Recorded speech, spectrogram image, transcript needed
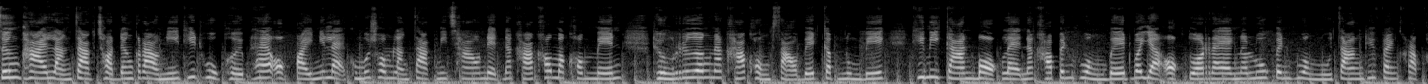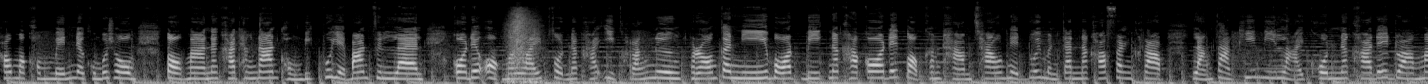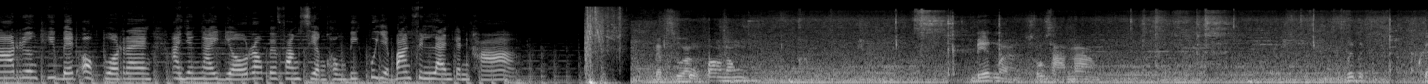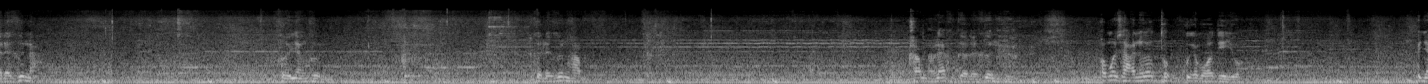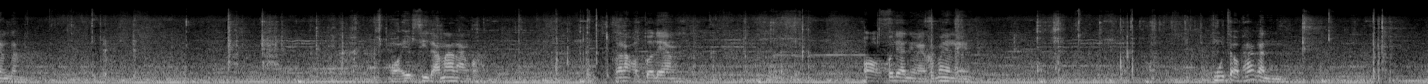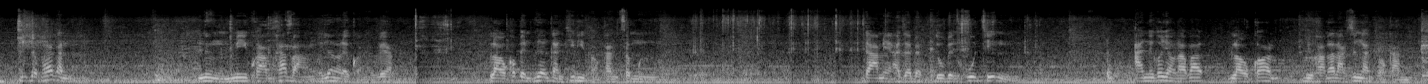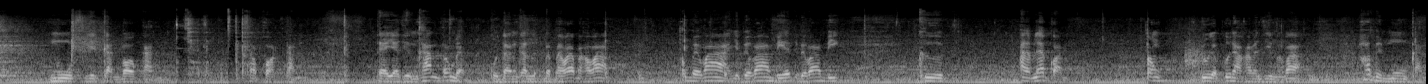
ซึ่งภายหลังจากช็อตดังกล่าวนี้ที่ถูกเผยแพร่ออกไปนี่แหละคุณผู้ชมหลังจากมีชาวเน็ตนะคะ เข้ามาคอมเมนต์ถึงเรื่องนะคะของสาวเบสกับหนุ่มบิ๊กที่มีการบอกแหละนะคะ เป็นห่วงเบสว่าอย่าออกตัวแรงนะลูกเป็นห่วงหนูจังที่แฟนคลับเข้ามาคอมเมนต์เนี่ยคุณผู้ชมต่อมานะคะ ทางด้านของบิ๊กผู้ใหญ่บ้านฟินแลนด์ ก็ได้ออกมาไลฟ์สดนะคะ อีกครั้งหนึ่งพร้อมกันนี้บอสบิ๊กนะคะ ก็ได้ตอบคำถามชาวเน็ตด้วยเหมือนกันนะคะแฟนคลับ หลังจากที่มีหลายคนนะคะ ได้ดราม่าเรื่องที่เบสออกตัวแรงอะยังไงเดี๋ยวเราไปฟังเสียงของบิ๊กผู้ใหญ่บ้านฟินแลนด์กันค่ะ แบบส่วนปกป้องน้อง เบสมาสงสารนางเฮ้ยเกิดอะไรขึ้นอะเกิดยังขึ้นเกิดอะไรขึ้นครับคำถามแรกคือเกิดอะไรขึ้นเพราะเมื่อเช้านี้ก็คุยกับปกติอยู่ เป็นยังไง อ๋อเอฟซีดราม่านางบอกว่านางออกตัวแดงออกตัวแดงยังไงเขาไม่ยังไงมูเจ้าพากันมูเจ้าพากันหนึ่งมีความคาดหวังเรื่องอะไรก่อนเรื่อง เราก็เป็นเพื่อนกันที่ดีต่อกันเสมอดาเมจอาจจะแบบดูเป็นคู่จิ้น อันนี้ก็ยอมรับว่าเราก็มีความน่ารักซึ่งกันต่อกัน มูสนิทกันบอกกันซัพพอร์ตกัน แต่อย่าถึงขั้นต้องแบบกดดันกันแบบแปลว่าหมายความว่า ต้องไปว่าอย่าไปว่าเบสอย่าไปว่าบิ๊กคืออันดับแรกก่อน ต้องดูจากพื้นฐานความเป็นจริงก่อนว่าถ้าเป็นมูกัน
